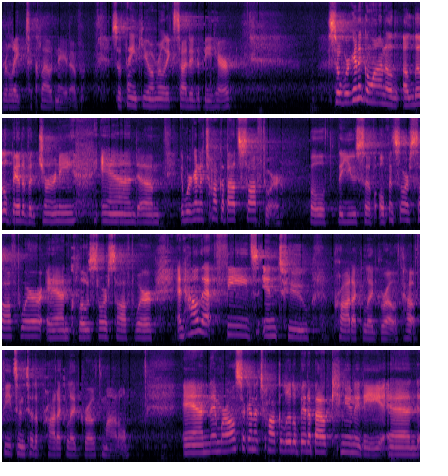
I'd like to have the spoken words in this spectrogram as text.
relate to cloud native. So thank you, I'm really excited to be here. So we're gonna go on a, a little bit of a journey and um, we're gonna talk about software both the use of open source software and closed source software, and how that feeds into product-led growth, how it feeds into the product-led growth model. And then we're also going to talk a little bit about community and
